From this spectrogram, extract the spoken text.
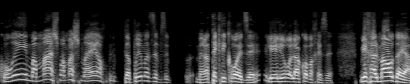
קורים ממש ממש מהר, אנחנו מדברים על זה, וזה מרתק לקרוא את זה, לעקוב אחרי זה. מיכאל, מה עוד היה?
